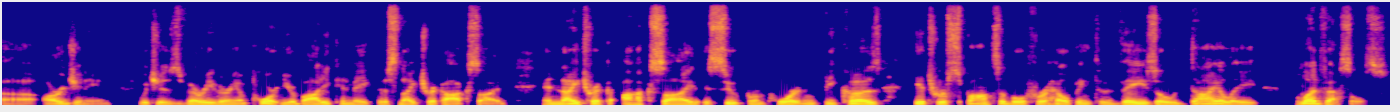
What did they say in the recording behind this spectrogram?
uh, arginine, which is very, very important, your body can make this nitric oxide. And nitric oxide is super important because it's responsible for helping to vasodilate blood vessels.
